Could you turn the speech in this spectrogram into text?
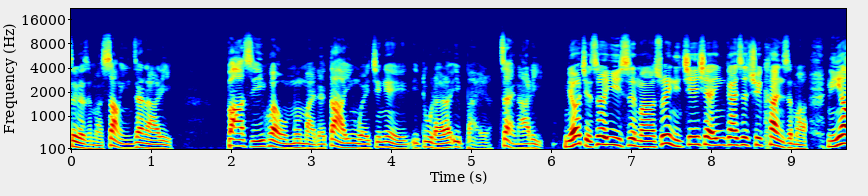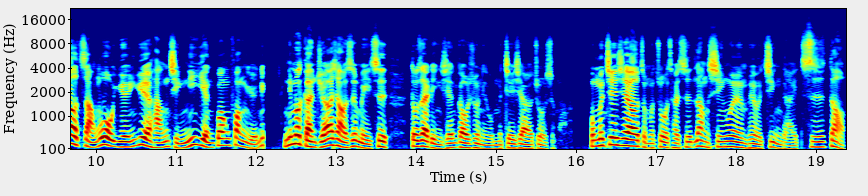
这个什么上银在哪里？八十一块，我们买的大银维今天也一度来到一百了，在哪里？了解这意思吗？所以你接下来应该是去看什么？你要掌握元月行情，你眼光放远。你你有没有感觉阿强老师每次都在领先告诉你，我们接下来要做什么？我们接下来要怎么做才是让新会员朋友进来知道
